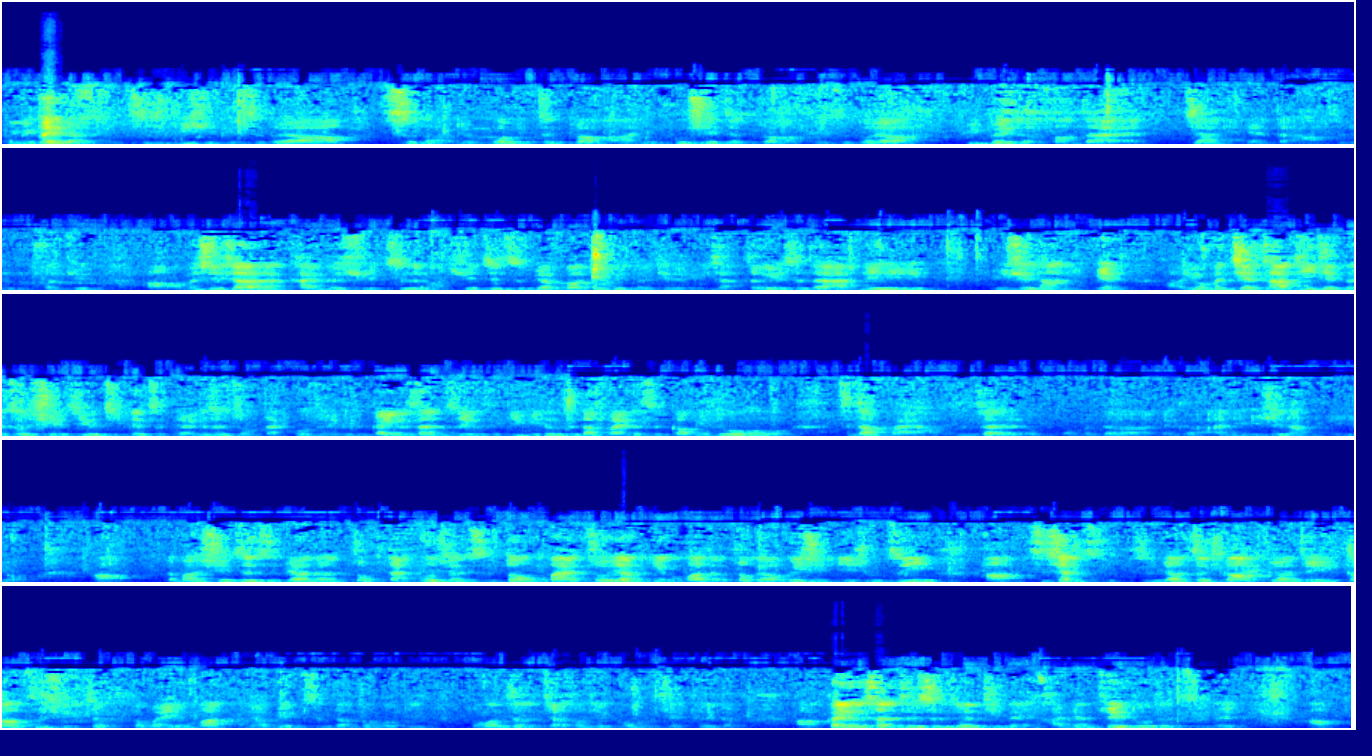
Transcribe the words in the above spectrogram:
必备的，你自己必须平时都要吃的，有过敏症状啊，有腹泻症状啊，平时都要必备的放在。家里面的啊，这是乳酸菌。好，我们接下来来看一个血脂啊，血脂指标高低对人体的影响，这个也是在安利云血糖里面啊，因为我们检查体检的时候，血脂有几个指标，一个是总胆固醇，一个是甘油三酯，一个是低密度脂蛋白，一个是高密度脂蛋白啊，是在我们的那个安利云血糖里面有。好。那么血脂指标呢？总胆固醇是动脉粥样硬化的重要危险因素之一啊。此项指指标增高，主要见于高脂血症、动脉硬化、糖尿病、肾脏综合病、综合症、甲状腺功能减退等。啊，甘油三酯是人体内含量最多的脂类。好，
